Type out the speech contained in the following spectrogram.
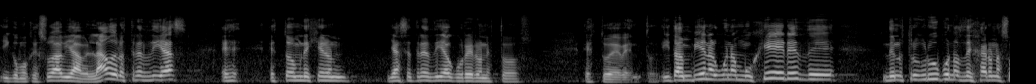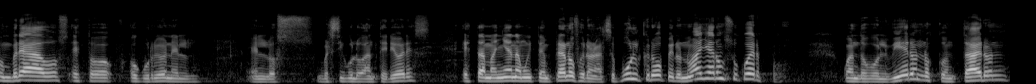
y como Jesús había hablado de los tres días, estos hombres dijeron, ya hace tres días ocurrieron estos, eventos. Y también algunas mujeres de, nuestro grupo nos dejaron asombrados, esto ocurrió en, los versículos anteriores. Esta mañana muy temprano fueron al sepulcro, pero no hallaron su cuerpo. Cuando volvieron nos contaron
